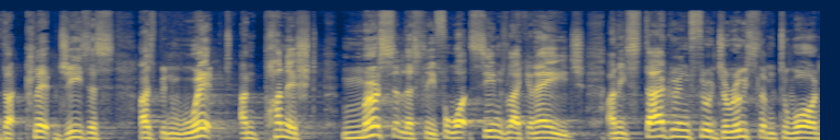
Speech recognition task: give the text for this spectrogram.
that clip, Jesus has been whipped and punished mercilessly for what seems like an age. And he's staggering through Jerusalem toward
